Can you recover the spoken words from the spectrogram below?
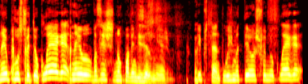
Nem o Proust foi teu colega, nem o... vocês não podem dizer o mesmo. E, portanto, Luís Mateus foi meu colega,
